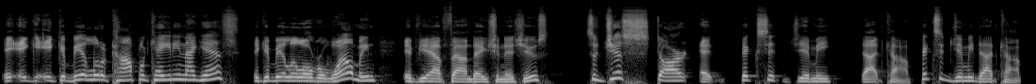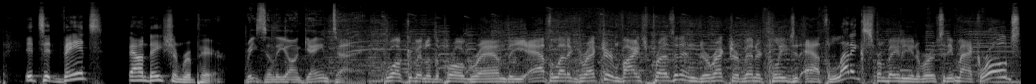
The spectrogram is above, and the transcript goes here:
it, it, it could be a little complicating, I guess. It could be a little overwhelming if you have foundation issues. So just start at fixitjimmy.com. Fixitjimmy.com. It's advanced foundation repair. Recently on Game Time. Welcome into the program, the athletic director and vice president and director of intercollegiate athletics from Baylor University, Mack Rhoades.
